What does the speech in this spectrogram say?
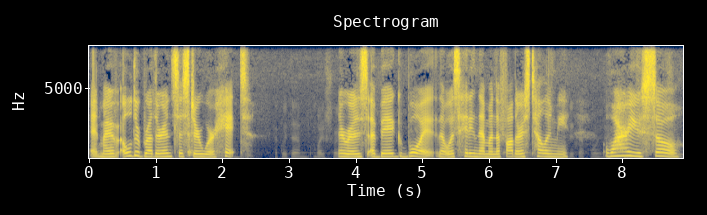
and my older brother and sister were hit. There was a big boy that was hitting them, and the father is telling me, "Why are you so?"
